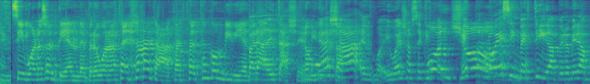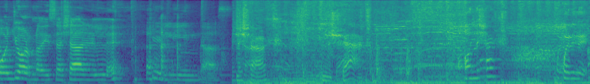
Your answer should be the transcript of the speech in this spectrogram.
And Sí, bueno, se entiende, pero bueno, está- están acá, acá está- están conviviendo. Para detalle. Nos Mirá gusta. ya. el- bueno, igual yo sé que esto, esto no es investiga, pero mira, buongiorno dice allá el. Qué lindas. in the shack. In the shack. On the shack? What is it?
